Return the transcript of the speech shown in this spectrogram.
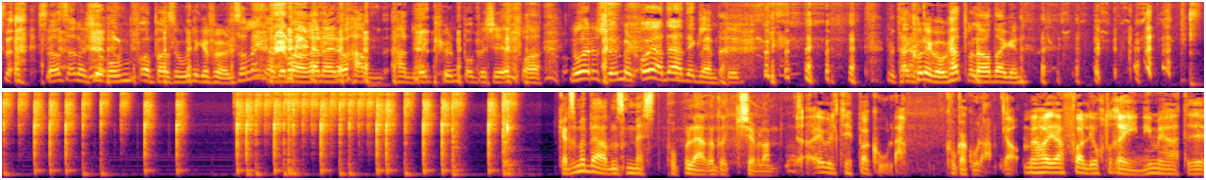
Snart så er det ikke rom for personlige følelser lenger. Det er bare nei, nå handler jeg kun på beskjed fra Nå er du svimmel. Å ja, det hadde jeg glemt ut. Det kunne jeg òg hatt på lørdagen. Hva er det som er verdens mest populære drikk, Skjæveland? Ja, jeg vil tippe cola. Coca-Cola. Ja, Vi har iallfall gjort regning med at det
